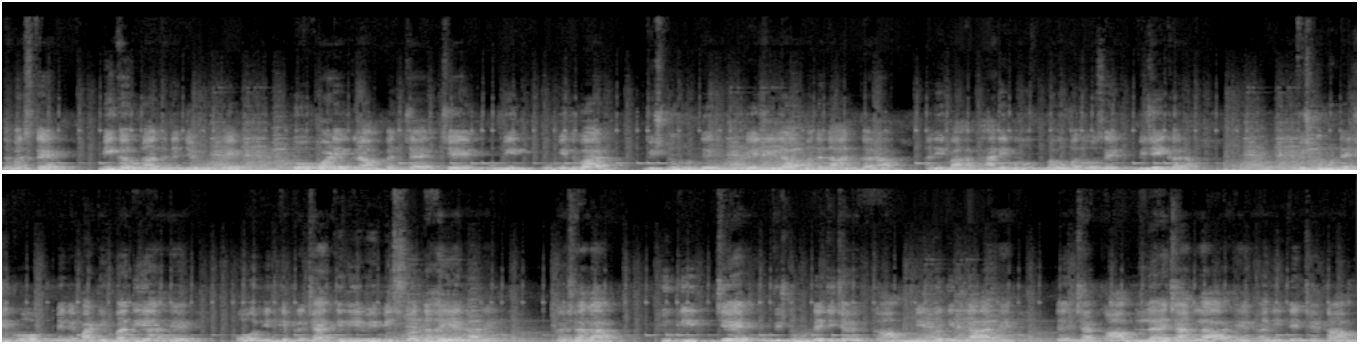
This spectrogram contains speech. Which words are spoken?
नमस्ते मी करुणा धनंजय मुंडे टोकवाडी ग्रामपंचायतचे उमेद उमेदवार विष्णू मुंडे मुंडेजीला मतदान करा. आणि भारी बहु- बहुमतों से विजयी करा. विष्णु मुंडे जी को मैंने पाठिंबा दिया है और इनके प्रचार के लिए भी मी स्वतः येणार आहे कशाला? क्योंकि जे विष्णू मुंडेजीचे काम मी बघितलं आहे त्यांच्या काम लय चांगलं आहे आणि त्यांचे काम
